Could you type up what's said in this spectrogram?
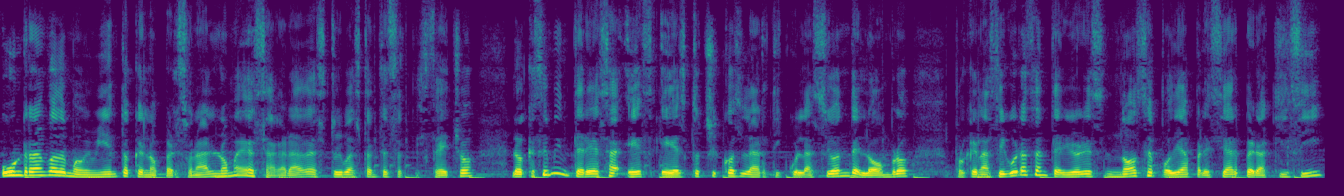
un rango de movimiento que en lo personal no me desagrada, estoy bastante satisfecho. Lo que sí me interesa es esto, chicos, la articulación del hombro, porque en las figuras anteriores no se podía apreciar, pero aquí sí.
